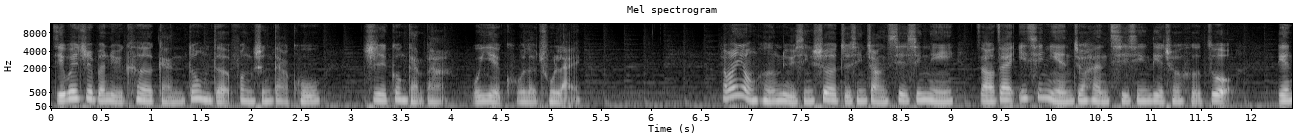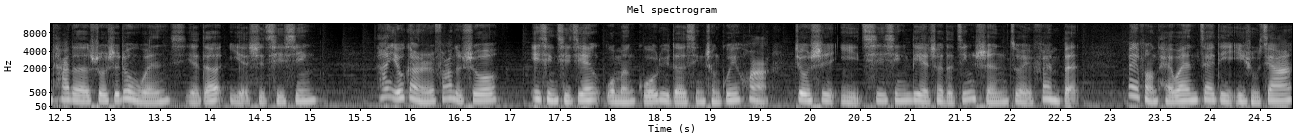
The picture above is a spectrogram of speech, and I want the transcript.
几位日本旅客感动的放声大哭，是共感吧？我也哭了出来。”台湾永恒旅行社执行长谢欣妮，早在一七年就和七星列车合作，连他的硕士论文写的也是七星。他有感而发地说：“疫情期间，我们国旅的行程规划就是以七星列车的精神作为范本，拜访台湾在地艺术家，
